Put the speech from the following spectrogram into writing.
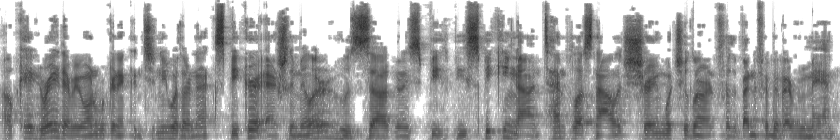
Okay, great, everyone. We're going to continue with our next speaker, Ashley Miller, who's uh, going to spe- be speaking on 10 plus knowledge, sharing what you learn for the benefit of every man.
